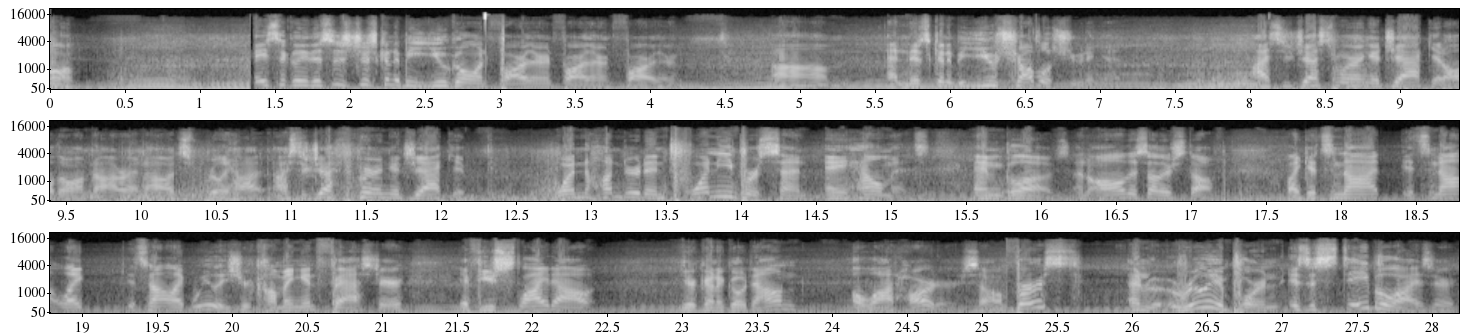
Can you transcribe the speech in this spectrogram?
Boom. Basically, this is just going to be you going farther and farther and farther. Um, and it's going to be you troubleshooting it. I suggest wearing a jacket, although I'm not right now, it's really hot. I suggest wearing a jacket. 120% a helmet and gloves and all this other stuff. Like it's not it's not like it's not like wheelies. You're coming in faster. If you slide out, you're going to go down a lot harder. So, first and really important is a stabilizer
